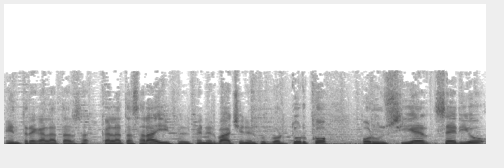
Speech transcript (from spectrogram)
entre Galatasaray y el Fenerbahce en el fútbol turco por un serio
